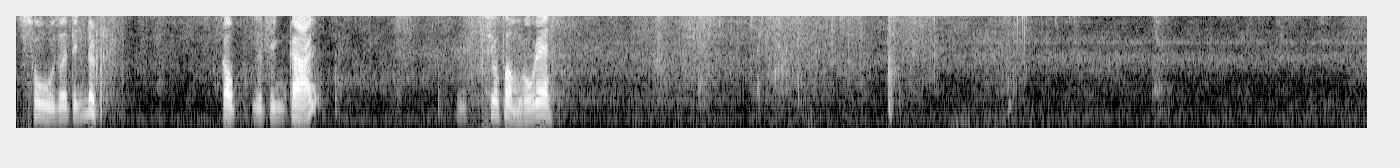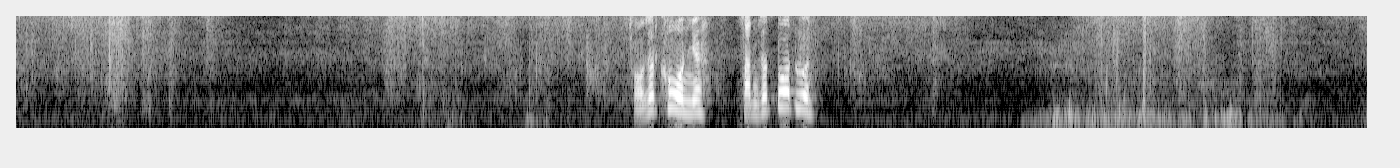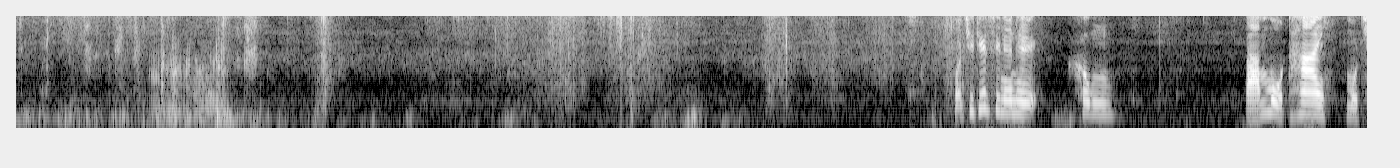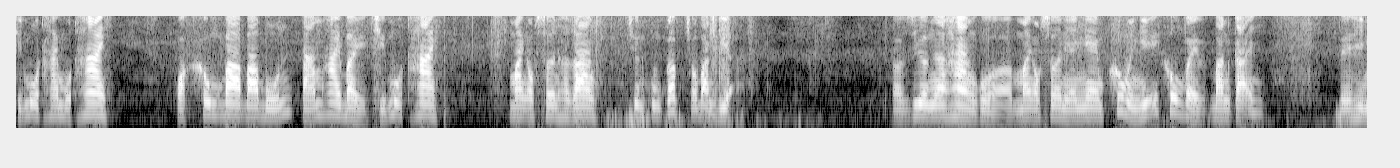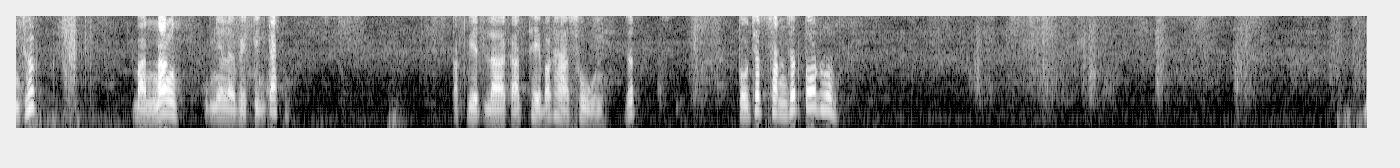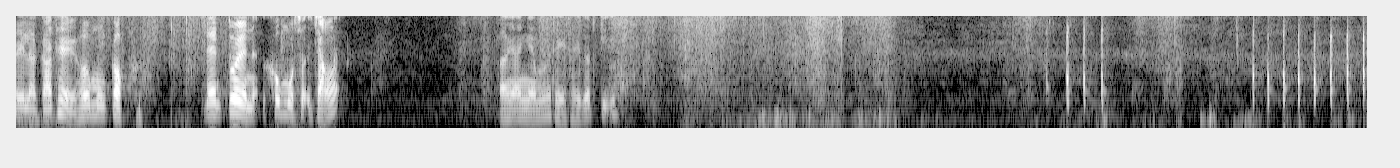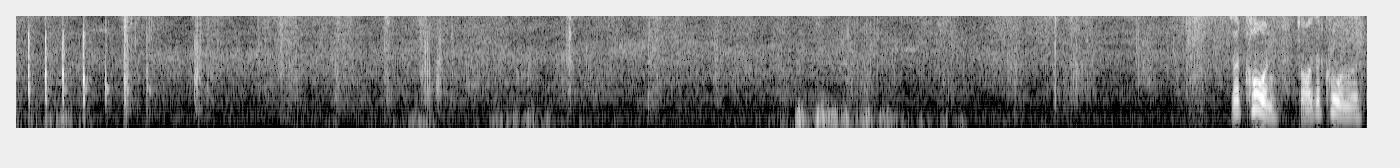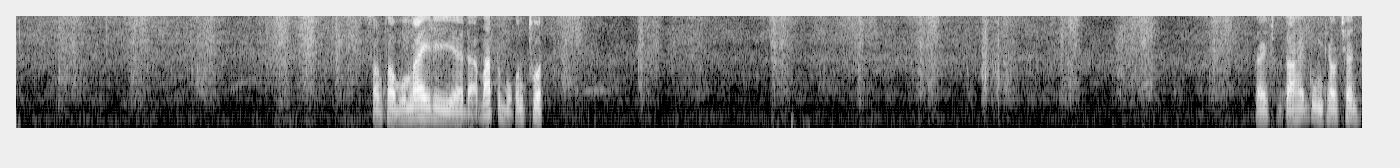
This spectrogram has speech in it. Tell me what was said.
Xù giới tính đực, cộc giới tính cái, siêu phẩm gấu đen. Chó rất khôn nhá, Săn rất tốt luôn. Mọi chi tiết xin liên hệ 0812 191 212 hoặc 0334 827 912 Mai Ngọc Sơn, Hà Giang, chuyên cung cấp chó bản địa. Ờ, riêng à, hàng của Mai Ngọc Sơn thì anh em không phải nghĩ không phải bàn cãi về hình thức bản năng cũng như là về tính cách. Đặc biệt là cá thể Bắc Hà Sù này, rất tố chất săn rất tốt luôn. Đây là cá thể hơ mông cộc đen tuyền không một sợi trắng Đây, anh em có thể thấy rất kỹ. Rất khôn, chó rất khôn luôn. Sản phẩm hôm nay thì đã bắt được một con chuột. Đây, chúng ta hãy cùng theo chân.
